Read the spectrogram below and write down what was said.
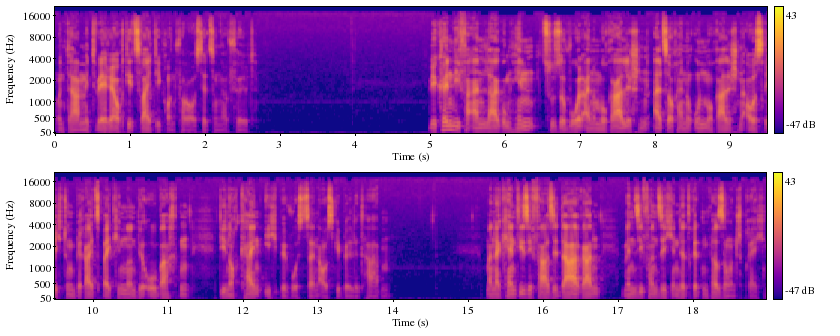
Und damit wäre auch die zweite Grundvoraussetzung erfüllt. Wir können die Veranlagung hin zu sowohl einer moralischen als auch einer unmoralischen Ausrichtung bereits bei Kindern beobachten, die noch kein Ich-Bewusstsein ausgebildet haben. Man erkennt diese Phase daran, wenn sie von sich in der dritten Person sprechen.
